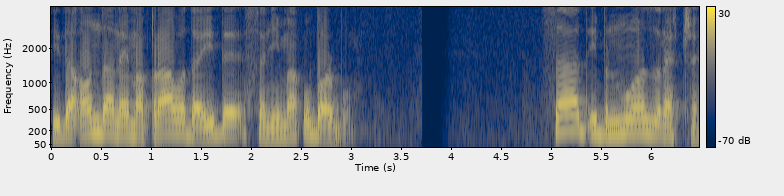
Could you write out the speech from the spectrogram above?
i da onda nema pravo da ide sa njima u borbu. Sad ibn Muaz reče,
